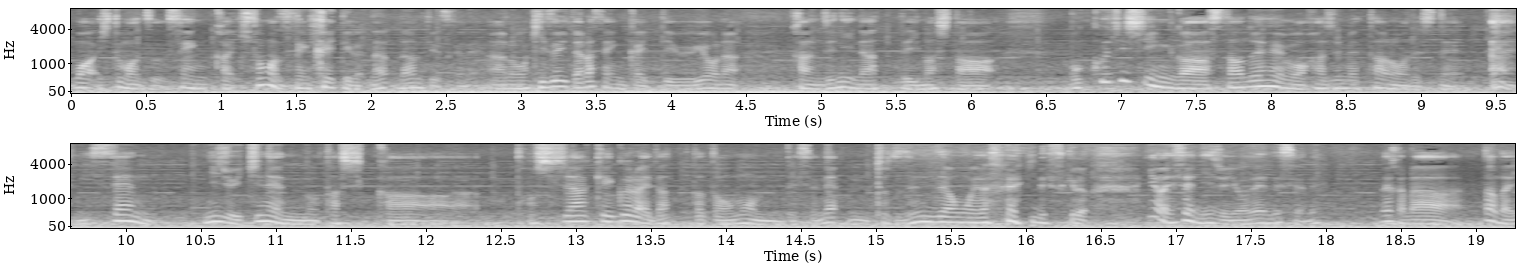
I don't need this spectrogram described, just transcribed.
まあ、ひとまず1000回ひとまず1000回っていうかなていうんですかね。あの気づいたら1000回っていうような感じになっていました。僕自身がスタンド FM を始めたのはですね 2021年の確か年明けぐらいだったと思うんですよね、うん、ちょっと全然思い出せないんですけど今2024年ですよね。だからただ1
